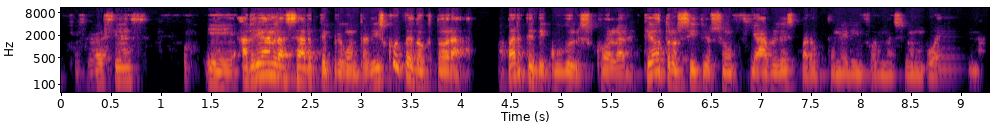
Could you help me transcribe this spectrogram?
Muchas gracias. Eh, Adrián Lazarte pregunta, disculpe doctora, aparte de Google Scholar, ¿qué otros sitios son fiables para obtener información buena?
